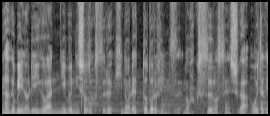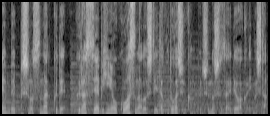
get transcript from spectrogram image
ラグビーのリーグワン2部に所属する日野レッドドルフィンズの複数の選手が大分県別府市のスナックでグラスや備品を壊すなどしていたことが週刊文春の取材で分かりました。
